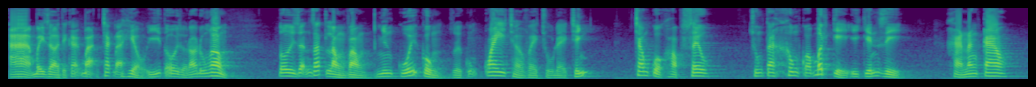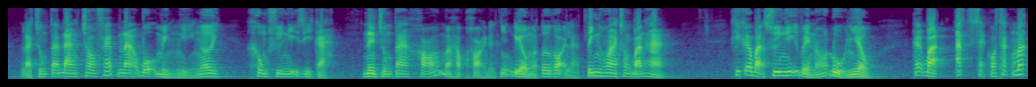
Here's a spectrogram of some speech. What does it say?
À bây giờ thì các bạn chắc đã hiểu ý tôi rồi đó đúng không? Tôi dẫn dắt lòng vòng nhưng cuối cùng rồi cũng quay trở về chủ đề chính trong cuộc họp sale, chúng ta không có bất kỳ ý kiến gì. Khả năng cao là chúng ta đang cho phép não bộ mình nghỉ ngơi, không suy nghĩ gì cả. Nên chúng ta khó mà học hỏi được những điều mà tôi gọi là tinh hoa trong bán hàng. Khi các bạn suy nghĩ về nó đủ nhiều, các bạn ắt sẽ có thắc mắc,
